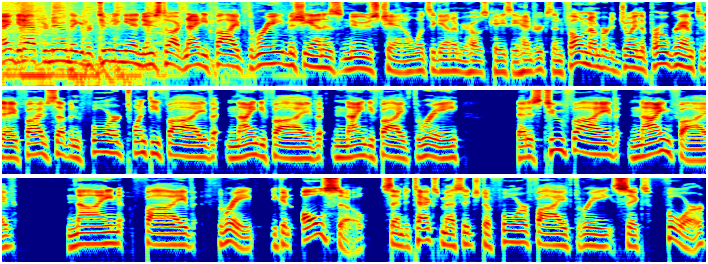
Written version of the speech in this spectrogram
And good afternoon. Thank you for tuning in. News Talk 95.3, Michiana's news channel. Once again, I'm your host, Casey Hendricks. And Phone number to join the program today, 574 25 95 95 3. That is 2595 953. You can also send a text message to 45364.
